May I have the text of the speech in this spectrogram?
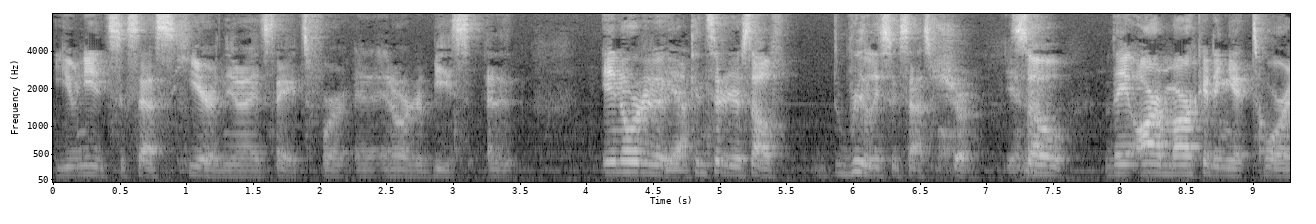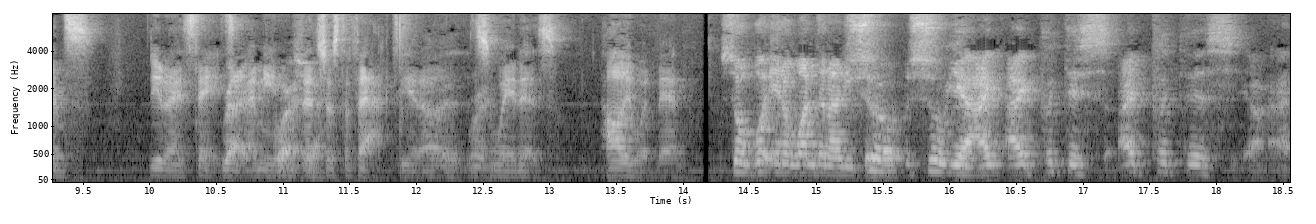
you need success here in the United States for in, in order to be in order to Yeah. consider yourself really successful Sure, yeah. so they are marketing it towards the United States Right, I mean course, that's yeah. just a fact you know it's the way it is Hollywood man So what in a one to ninety two? So so yeah, I, I put this I put this I,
